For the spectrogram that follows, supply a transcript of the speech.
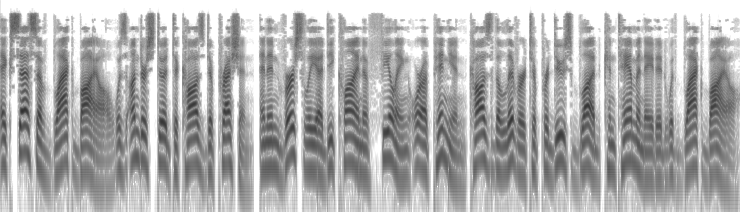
Excess of black bile was understood to cause depression, and inversely a decline of feeling or opinion caused the liver to produce blood contaminated with black bile.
